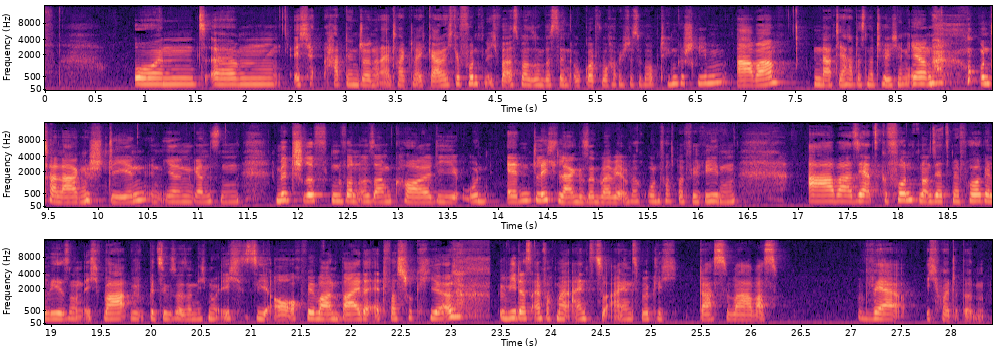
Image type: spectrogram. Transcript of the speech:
Und ähm, ich habe den Journal-Eintrag gleich gar nicht gefunden. Ich war erstmal so ein bisschen, oh Gott, wo habe ich das überhaupt hingeschrieben? Aber Nadja hat es natürlich in ihren Unterlagen stehen, in ihren ganzen Mitschriften von unserem Call, die unendlich lang sind, weil wir einfach unfassbar viel reden. Aber sie hat es gefunden und sie hat es mir vorgelesen und ich war, beziehungsweise nicht nur ich, sie auch, wir waren beide etwas schockiert, wie das einfach mal eins zu eins wirklich das war, was wer ich heute bin.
